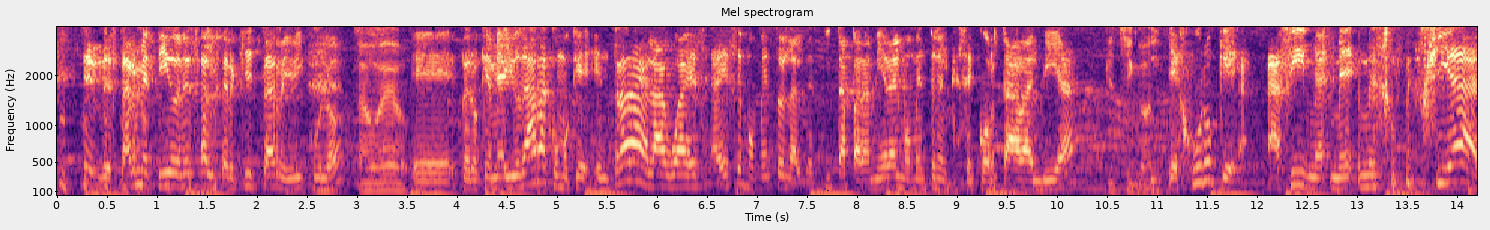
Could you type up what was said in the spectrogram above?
de estar metido en esa alberquita ridículo. Ah, eh, pero que me ayudaba como que entrar al agua es a ese momento en la alberquita para mí era el momento en el que se cortaba el día Qué y chingón. te juro que así me, me, me sumergía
